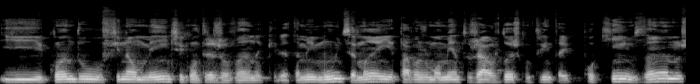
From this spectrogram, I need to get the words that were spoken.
E quando finalmente encontrei a Giovana, queria também muito ser mãe, e estávamos no momento já os dois com 30 e pouquinhos anos,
